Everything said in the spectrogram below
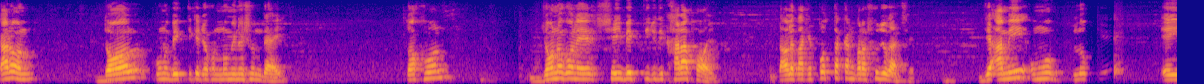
কারণ দল কোনো ব্যক্তিকে যখন নমিনেশন দেয়, তখন জনগণের সেই ব্যক্তি যদি খারাপ হয়, তাহলে তাকে প্রত্যাখ্যান করার সুযোগ আছে। যে আমি অমুক লোককে এই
